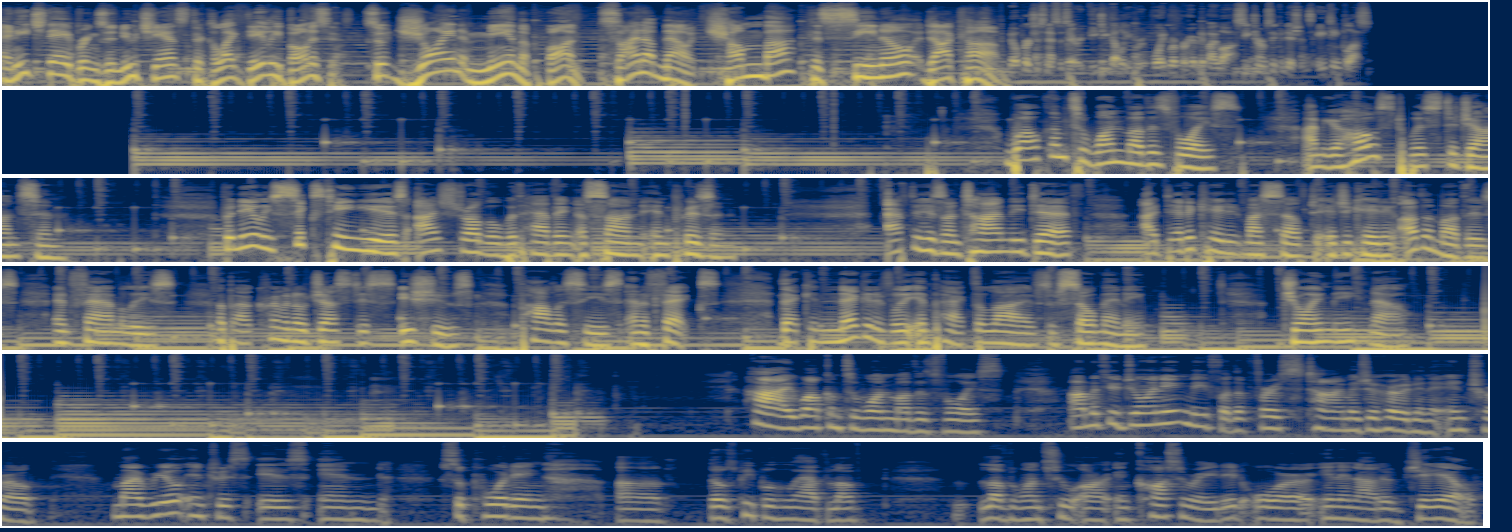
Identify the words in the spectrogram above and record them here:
and each day brings a new chance to collect daily bonuses. So join me in the fun. Sign up now at ChumbaCasino.com. No purchase necessary. VGW. Void were prohibited by law. See terms and conditions. 18 plus. Welcome to One Mother's Voice. I'm your host, Wister Johnson. For nearly 16 years, I struggled with having a son in prison. After his untimely death, I dedicated myself to educating other mothers and families about criminal justice issues, policies, and effects that can negatively impact the lives of so many. Join me now. Hi, welcome to One Mother's Voice. Um, if you're joining me for the first time, as you heard in the intro, my real interest is in supporting uh, those people who have loved loved ones who are incarcerated or in and out of jail.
